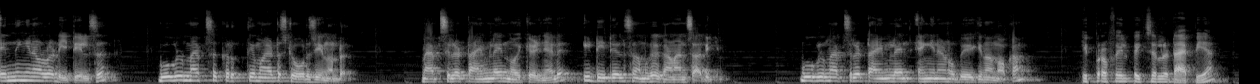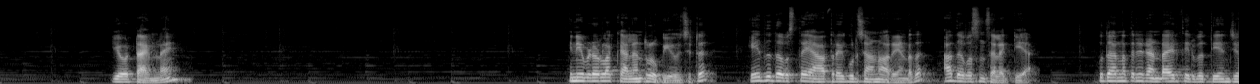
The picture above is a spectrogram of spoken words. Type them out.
എന്നിങ്ങനെയുള്ള ഡീറ്റെയിൽസ് ഗൂഗിൾ മാപ്സ് കൃത്യമായിട്ട് സ്റ്റോർ ചെയ്യുന്നുണ്ട്. മാപ്സിലെ ടൈം ലൈൻ നോക്കിക്കഴിഞ്ഞാൽ ഈ ഡീറ്റെയിൽസ് നമുക്ക് കാണാൻ സാധിക്കും. ഗൂഗിൾ മാപ്സിലെ ടൈം ലൈൻ എങ്ങനെയാണ് ഉപയോഗിക്കുന്നത് നോക്കാം. ഈ പ്രൊഫൈൽ പിക്ചറിൽ ടാപ്പ് ചെയ്യുക യുവർ ടൈം ലൈൻ ഇനി ഇവിടെയുള്ള കലണ്ടർ ഉപയോഗിച്ചിട്ട് ഏത് ദിവസത്തെ യാത്രയെക്കുറിച്ചാണോ അറിയേണ്ടത് ആ ദിവസം സെലക്ട് ചെയ്യുക ഉദാഹരണത്തിന് രണ്ടായിരത്തി ഇരുപത്തിയഞ്ച്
